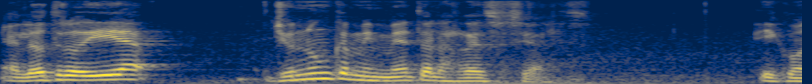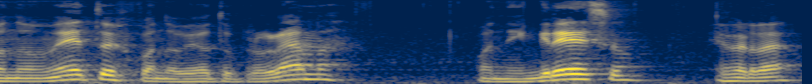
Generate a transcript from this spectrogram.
El otro día, yo nunca me meto a las redes sociales. Y cuando me meto es cuando veo tu programa, cuando ingreso, es verdad.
